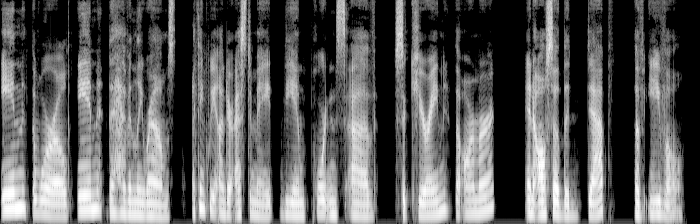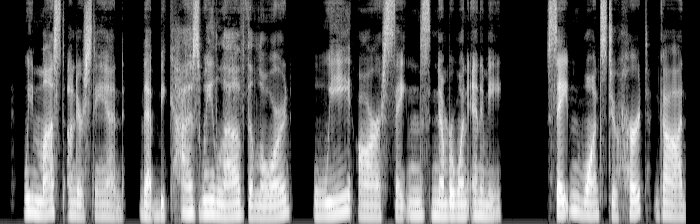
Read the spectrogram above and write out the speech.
in the world, in the heavenly realms. I think we underestimate the importance of securing the armor and also the depth of evil. We must understand that because we love the Lord, we are Satan's number one enemy. Satan wants to hurt God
